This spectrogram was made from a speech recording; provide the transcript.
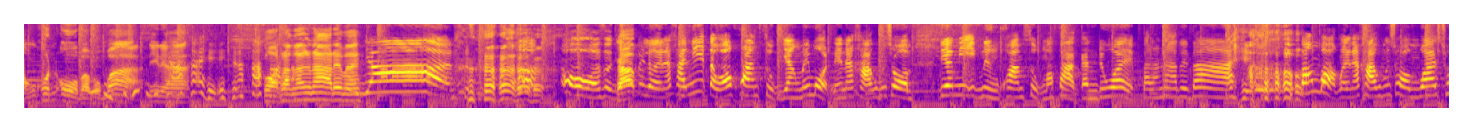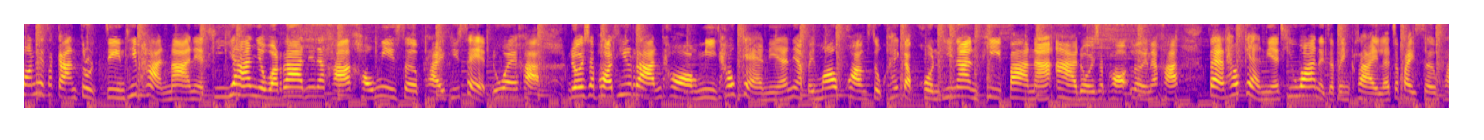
2คนโอบแบบผมว่า นี่นะฮะใช่กอดทางข้างหน้าได้ไหม ยอด โอ้โหสุดยคอรัดบ ไปเลยนะคะ นี่แต่ว่าความสุขยังไม่หมดเนี่ยนะคะคุณผู้ชม เดี๋ยวมีอีกหนึ่งความสุขมาฝากกันด้วยปาลนาบ๊ายบาย ต้องบอกเลยนะคะคุณผู้ชมว่าช่วงเทศกาลตรุษจีนที่ผ่านมาเนี่ยที่ย่านเยาวราชนี่นะคะเขามีเซอร์ไพรส์พิเศษด้วยค่ะ โดยเฉพาะที่ร้านทองมีเท่าแก่เนี้ยเนี่ยไปมอบความสุขให้กับคนที่นั่นพี่ปานะอาโดยเฉพาะเลยนะคะ แต่เท่าแก่เนี้ยที่ว่าเนี่ยจะเป็นใครและจะไปเซอร์ไพร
